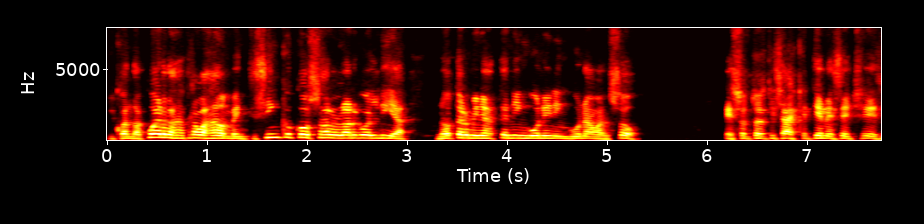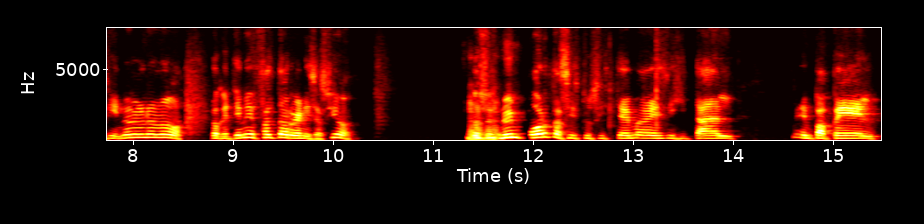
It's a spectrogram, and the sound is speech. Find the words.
Y cuando acuerdas, has trabajado en 25 cosas a lo largo del día, no terminaste ninguna y ninguna avanzó. Eso entonces sabes que tienes hecho y decir, no, no, no, no, lo que tiene es falta de organización. Entonces, no importa si tu sistema es digital, en papel,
